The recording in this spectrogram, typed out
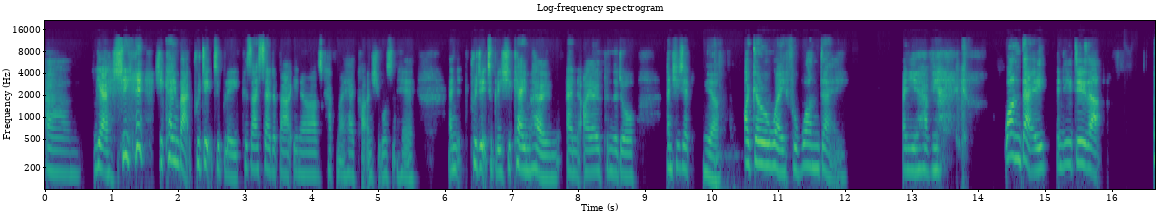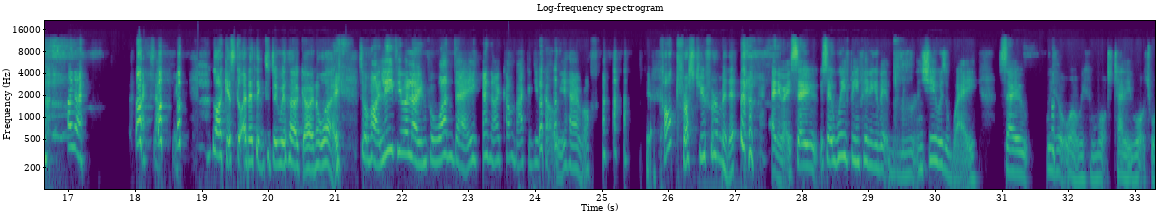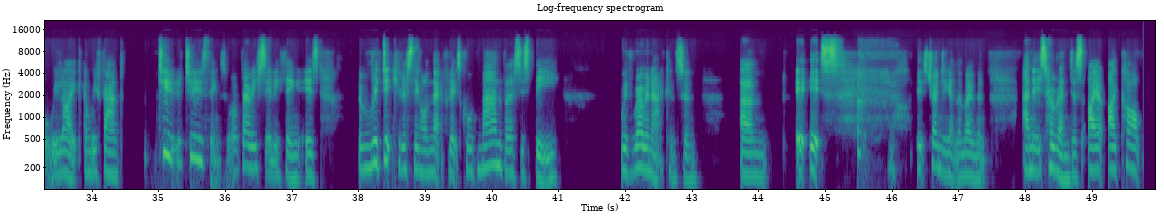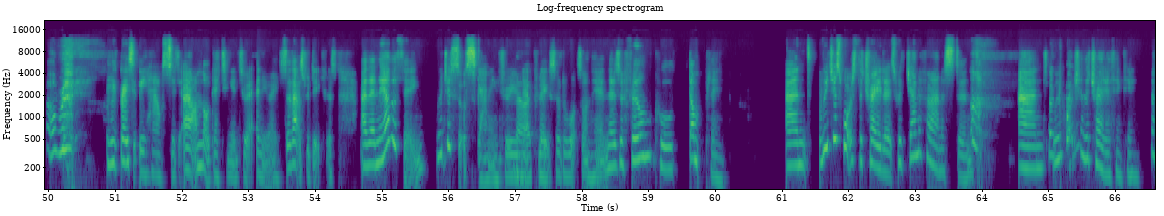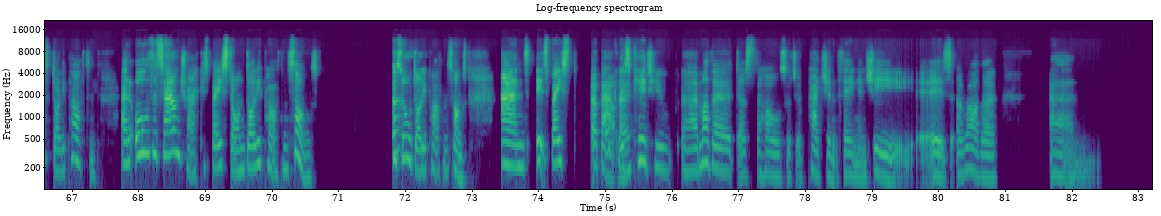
Um, yeah, she she came back predictably because I said about you know I was having my hair cut and she wasn't here, and predictably she came home and I opened the door, and she said, Yeah. I go away for one day and you have your one day and you do that. I know. Exactly. Like it's got anything to do with her going away. so if I leave you alone for one day and I come back and you cut all your hair off. Yeah. Can't trust you for a minute. anyway, so so we've been feeling a bit and she was away. So we thought, well, we can watch telly, watch what we like. And we found two two things. A very silly thing is a ridiculous thing on Netflix called Man versus Bee with Rowan Atkinson. Um, it, it's it's trending at the moment, and it's horrendous. I I can't. oh, really? He's basically house sit. Uh, I'm not getting into it anyway, so that's ridiculous. And then the other thing, we're just sort of scanning through No, Netflix, sort of what's on here, and there's a film called Dumplin', and we just watched the trailer. It's with Jennifer Aniston. And we Okay. were watching the trailer thinking, that's Dolly Parton. And all the soundtrack is based on Dolly Parton songs. It's all Dolly Parton songs. And it's based about this kid who her mother does the whole sort of pageant thing, and she is a rather um,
